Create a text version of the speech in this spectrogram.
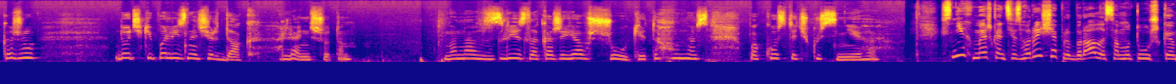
Кажу, дочки, полізь на чердак, глянь, що там. Вона злізла, каже, я в шокі, та у нас по косточку снігу. Сніг мешканці з горища прибирали самотужки.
